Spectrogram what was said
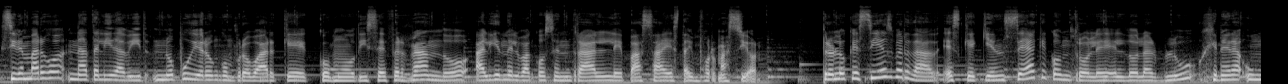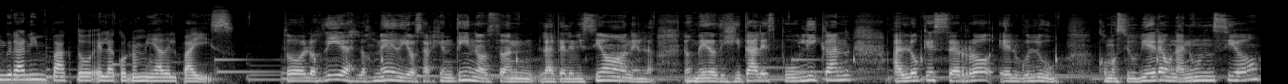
Sin embargo, Natalie y David no pudieron comprobar que, como dice Fernando, alguien del Banco Central le pasa esta información. Pero lo que sí es verdad es que quien sea que controle el dólar blue genera un gran impacto en la economía del país todos los días los medios argentinos, en la televisión, en los medios digitales, publican a lo que cerró el Blue, como si hubiera un anuncio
